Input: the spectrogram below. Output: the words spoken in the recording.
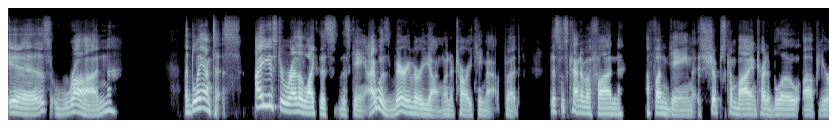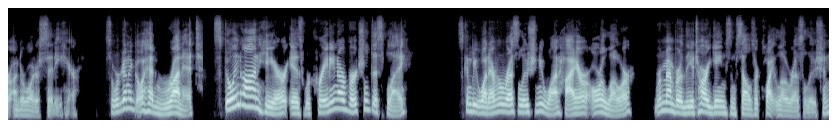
is run Atlantis. I used to rather like this this game. I was very very young when Atari came out, but this was kind of a fun a fun game. Ships come by and try to blow up your underwater city here. So we're going to go ahead and run it. What's going on here is we're creating our virtual display. It's going to be whatever resolution you want, higher or lower. Remember, the Atari games themselves are quite low resolution.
